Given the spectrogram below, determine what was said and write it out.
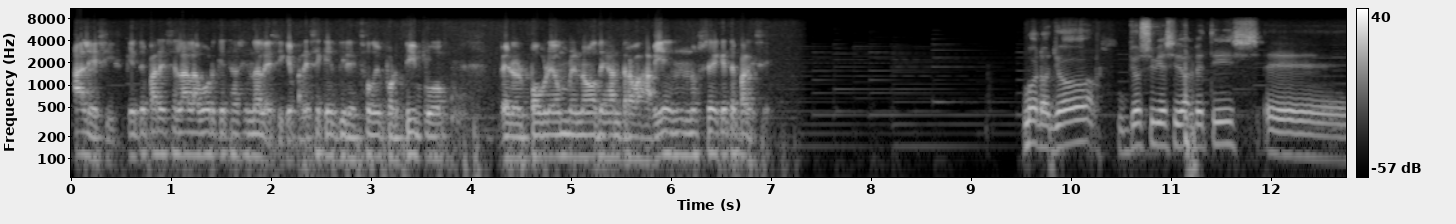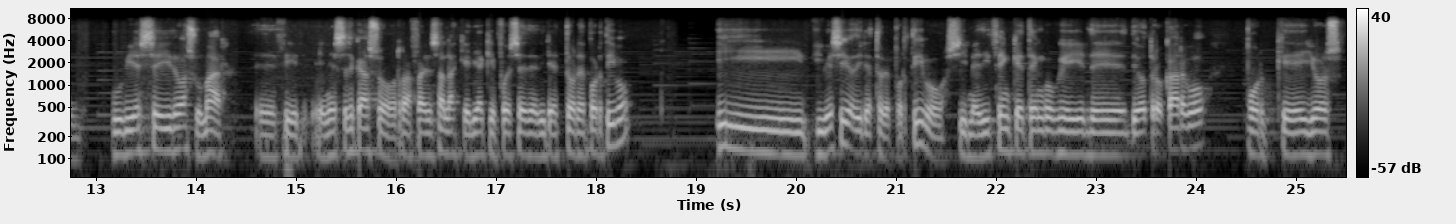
Alexis? ¿Qué te parece la labor que está haciendo Alexis? Que parece que es director deportivo, pero el pobre hombre no dejan trabajar bien, no sé, ¿qué te parece? Bueno, yo, yo si hubiese ido al Betis, eh, hubiese ido a sumar. Es decir, en ese caso, Rafael Salas quería que fuese de director deportivo y, hubiese ido director deportivo. Si me dicen que tengo que ir de, otro cargo, porque ellos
